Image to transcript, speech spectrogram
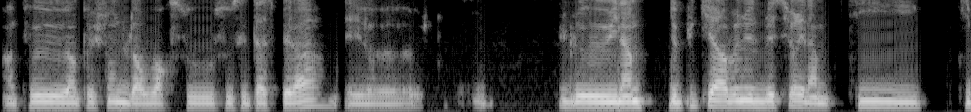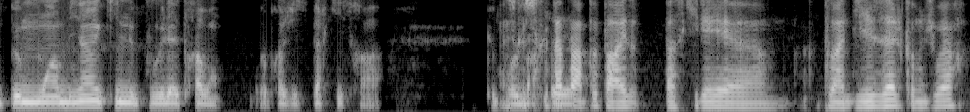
un peu, un peu chiant de le revoir sous, sous cet aspect-là. Et euh, le, il a un- depuis qu'il est revenu de blessure, il est un petit, petit peu moins bien qu'il ne pouvait l'être avant. Après, j'espère qu'il sera que Est-ce pour que ce serait Barça. pas un peu par parce qu'il est euh, un peu un diesel comme joueur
